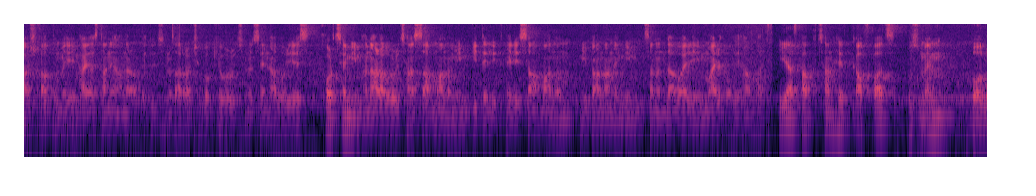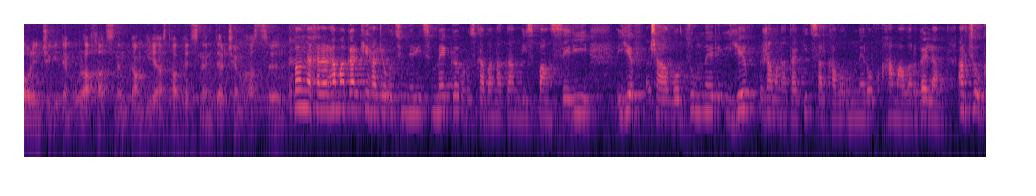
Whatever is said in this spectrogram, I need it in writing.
աշխատում էի Հայաստանի Հանրապետությունում։ Առաջի ողջավորությունս այնա, որ ես փորձեմ իմ հնարավորության սահմանում, իմ գիտելիքների սահմանում մի բան անեմ իմ ծննդավայրի, իմ մայր հողի համար։ Հիասթափության հետ կապված ուզում եմ բոլորին, չգիտեմ, ուրախացնեմ կամ հիասթափեցնեմ, դեռ չեմ հասցրել։ Պարոն նախարար, համակարգի հաջողություններից մեկը ռուսկաբանական դիսպանսերի եւ շահագործումներ եւ ժամանակակից սարքավորումներով համալրվելը։ Արդյոք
